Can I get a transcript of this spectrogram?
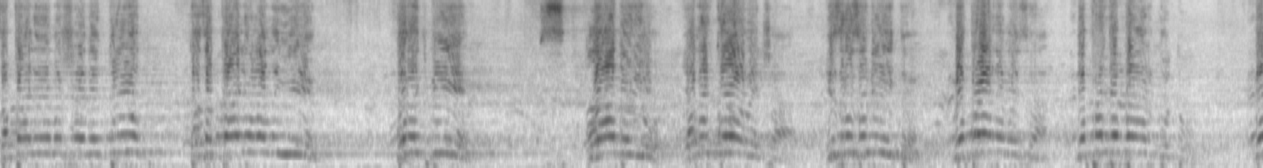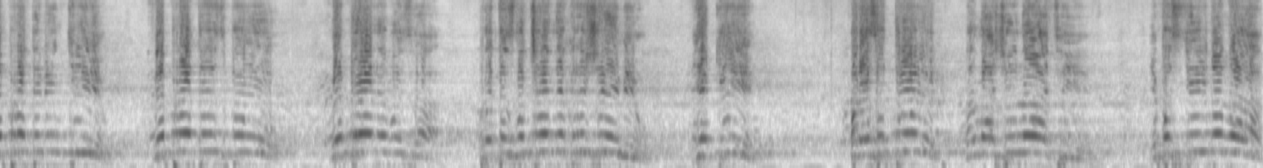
Запалюємо шини тут та запалювали їх в боротьбі з владою Януковича. І зрозумійте, ми боремося не проти Беркуту, не проти мінтів, не проти СБУ. Ми боремося проти злочинних режимів, які паразитують на нашій нації і постійно нас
